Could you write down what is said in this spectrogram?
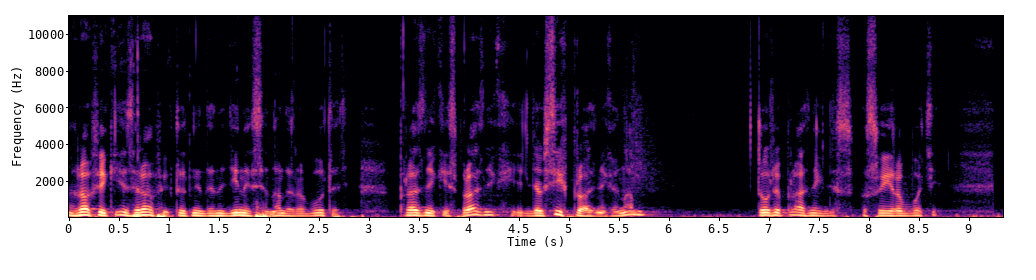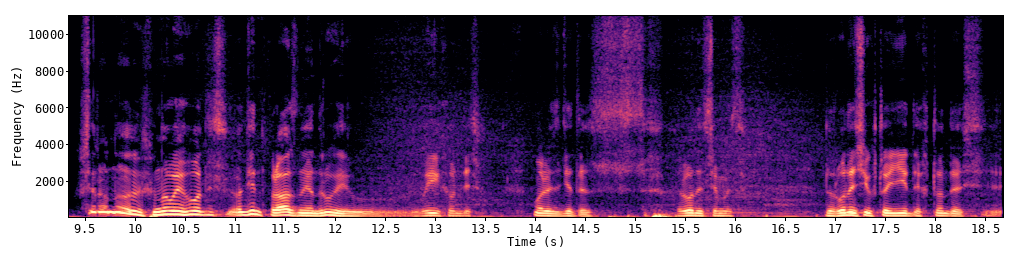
график есть график, тут ніде не дінешся, треба працювати. Праздник есть праздник, і для всіх праздник, а нам теж праздник по своїй роботі. Все одно Новий год один празднує, другий виїхав десь, може з діти з родичами, до родичів хто їде, хто десь е,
